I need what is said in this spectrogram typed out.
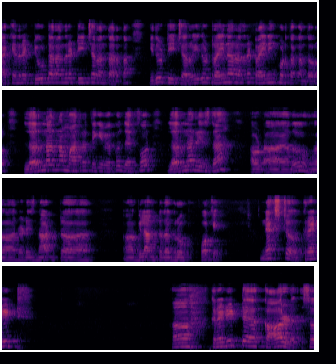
ಯಾಕೆಂದರೆ ಟ್ಯೂಟರ್ ಅಂದರೆ ಟೀಚರ್ ಅಂತ ಅರ್ಥ. ಇದು ಟೀಚರು ಇದು ಟ್ರೈನರ್ ಅಂದರೆ ಟ್ರೈನಿಂಗ್ ಕೊಡ್ತಕ್ಕಂಥವ್ರು. ಲರ್ನರ್ನ ಮಾತ್ರ ತೆಗಿಬೇಕು. Therefore learner is the out ಅದು that is not belong to the group okay next credit credit card so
